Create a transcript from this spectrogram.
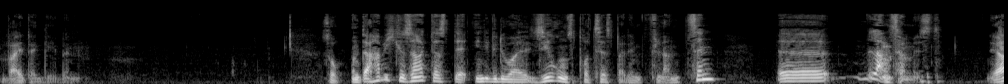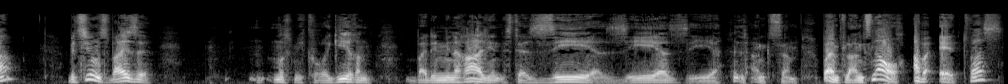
weitergeben. So, und da habe ich gesagt, dass der Individualisierungsprozess bei den Pflanzen äh, langsam ist. Ja? Beziehungsweise, muss mich korrigieren, bei den Mineralien ist er sehr, sehr, sehr langsam. Beim Pflanzen auch, aber etwas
